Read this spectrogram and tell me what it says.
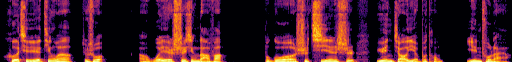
何且爷听完啊，就说：“啊，我也诗兴大发，不过是七言诗，韵脚也不同，吟出来啊，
